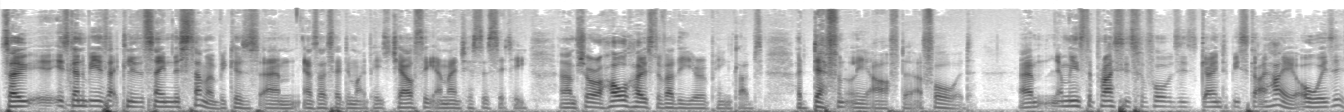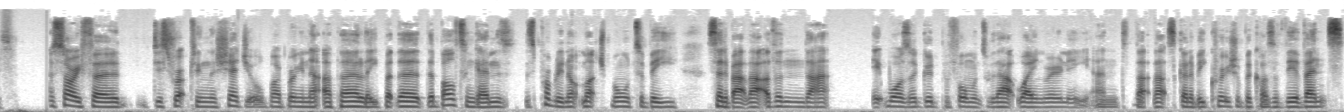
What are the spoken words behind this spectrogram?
So it's going to be exactly the same this summer because, um, as I said in my piece, Chelsea and Manchester City, and I'm sure a whole host of other European clubs are definitely after a forward. Um, that means the prices for forwards is going to be sky high. It always is sorry for disrupting the schedule by bringing that up early, but the the Bolton game, there's, there's, probably not much more to be said about that other than that it was a good performance without Wayne Rooney, and that that's going to be crucial because of the events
